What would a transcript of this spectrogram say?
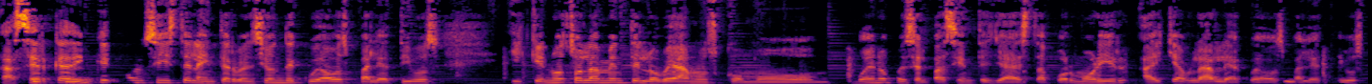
acerca de en qué consiste la intervención de cuidados paliativos y que no solamente lo veamos como, bueno, pues el paciente ya está por morir, hay que hablarle a cuidados paliativos.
